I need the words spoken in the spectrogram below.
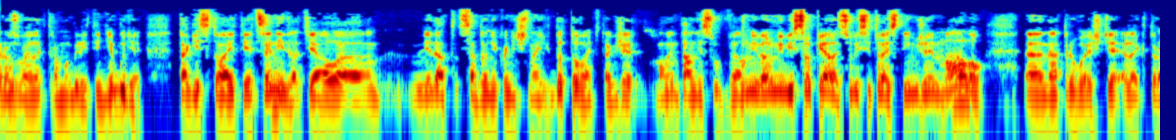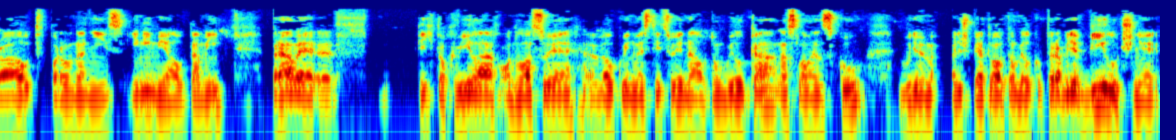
rozvoj elektromobility nebude. Takisto aj tie ceny zatiaľ e, nedá sa do nekonečna ich dotovať, takže momentálne sú veľmi, veľmi vysoké, ale súvisí to aj s tým, že je málo e, na trhu ešte elektroaut v porovnaní s inými autami. Práve v týchto chvíľach odhlasuje veľkú investíciu jedna automobilka na Slovensku. Budeme mať už piatú automobilku, ktorá bude výlučne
